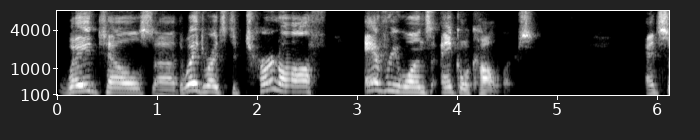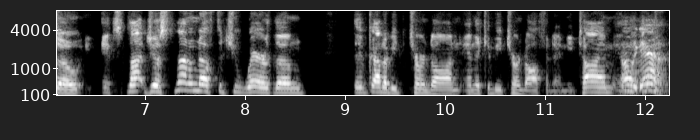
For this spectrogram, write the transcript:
Wade tells uh, the Wade droids to turn off everyone's ankle collars. And so it's not just not enough that you wear them, they've got to be turned on and they can be turned off at any time. and Oh, yeah.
